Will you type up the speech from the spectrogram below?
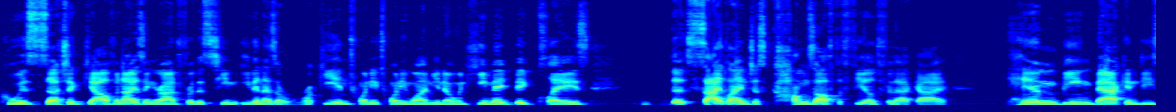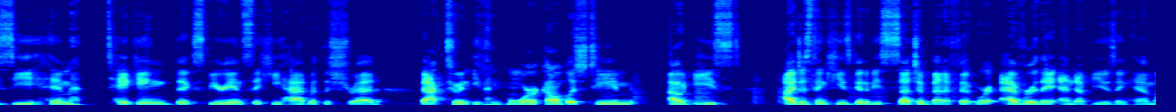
who is such a galvanizing rod for this team, even as a rookie in 2021. You know, when he made big plays, the sideline just comes off the field for that guy. Him being back in DC, him taking the experience that he had with the shred back to an even more accomplished team out east. I just think he's going to be such a benefit wherever they end up using him.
